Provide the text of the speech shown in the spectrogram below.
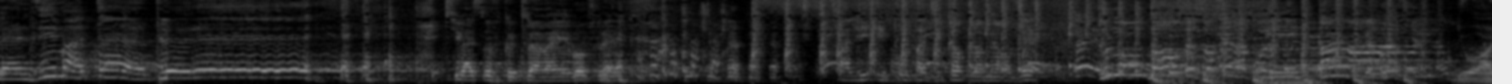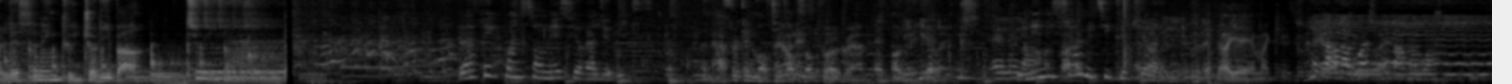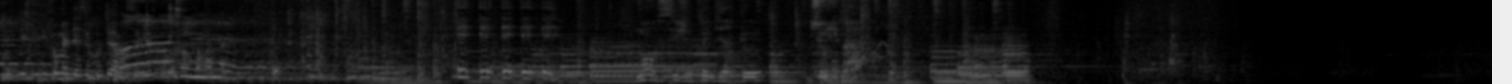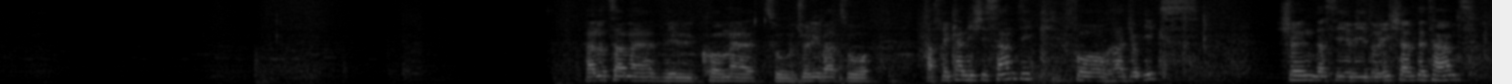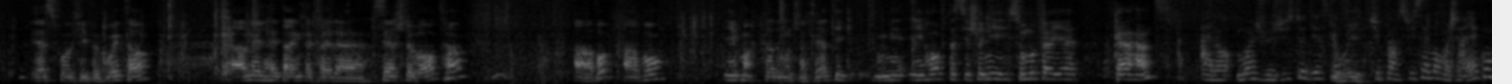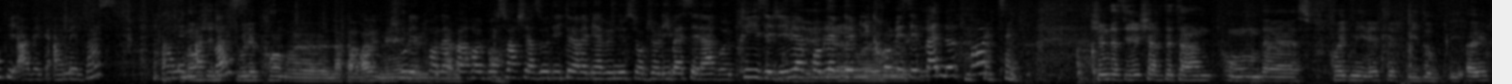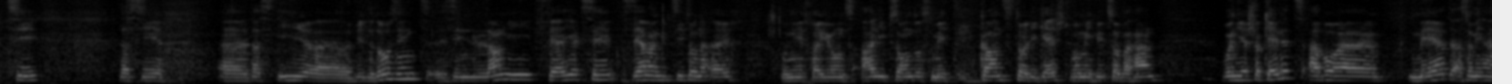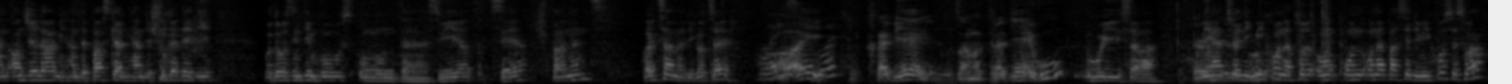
lundi matin, pleurer. tu vas sauf que travailler, mon frère. Ali écoute handicap la merveille. Tout le monde danse, ce c'est la folie. Ah, la folie. You are listening to Jodiba. L'Afrique pointe son nez sur Radio X, An African multicultural program on Radio X. une émission multiculturelle. Oh yeah, yeah, my case. Il faut mettre des écouteurs, hein, sérieux, pour entendre Eh, eh, eh, eh, eh. Moi aussi, je peux dire que Joliba. Hallo zusammen, willkommen zu Joliba, zur afrikanischen Sendung von Radio X. Schön, dass ihr wieder eingeschaltet habt. Es fühlt wieder gut an. Amel hat eigentlich das erste Wort haben. Aber, aber, ich mache gerade mal schnell fertig. Ich hoffe, dass ihr schöne Sommerferien gegeben habt. Alors, moi, je veux juste te dire ça. Oui. Tu parles suisse allemand. Moi, j'ai rien compris. Avec Amel Vass Non, j'ai dit que je voulais prendre euh, la parole, mais... Je voulais prendre la parole. Bonsoir, chers auditeurs, et bienvenue sur Joliba, c'est la reprise. Et j'ai eu un problème de micro, mais c'est pas de notre faute. Schön, dass ihr eingeschaltet habt und äh, es freut mich wirklich wieder bei euch zu sein, dass ihr, äh, dass ihr äh, wieder da seid. Es sind lange Ferien gewesen, sehr lange Zeit ohne euch und wir freuen uns alle besonders mit ganz tollen Gästen, die wir heute oben haben, die ihr schon kennt, aber äh, mehr, also wir haben Angela, wir haben den Pascal, wir haben den Sugar Daddy, die da sind im Haus und äh, es wird sehr spannend. Hallo zusammen, wie geht's euch? Oui, très bien, nous allons très bien. Et vous Oui, ça va. Euh, Mais un seul micro, on on, on- a passé du micro ce soir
